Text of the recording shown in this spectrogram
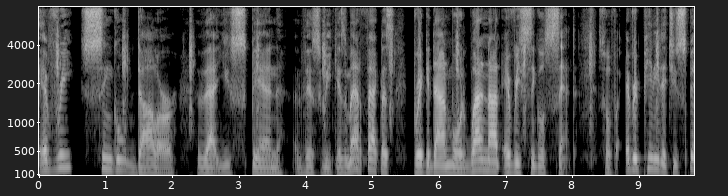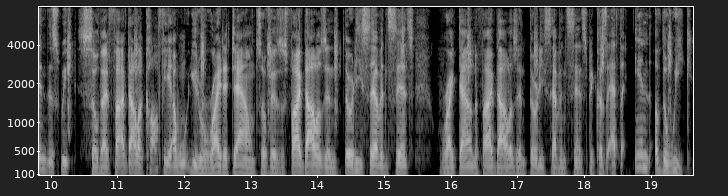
every single dollar that you spend this week. As a matter of fact, let's break it down more. Why not every single cent? So for every penny that you spend this week, so that $5 coffee, I want you to write it down. So if it was $5.37, write down the $5.37 because at the end of the week,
